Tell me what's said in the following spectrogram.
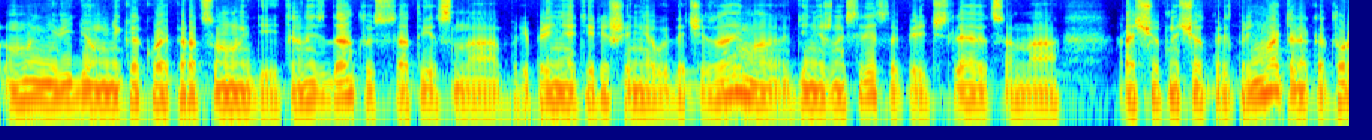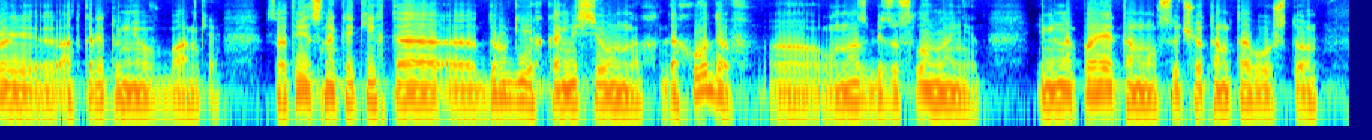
мы не ведем никакую операционную деятельность, да, то есть, соответственно, при принятии решения о выдаче займа денежные средства перечисляются на расчетный счет предпринимателя, который открыт у него в банке. Соответственно, каких-то э, других комиссионных доходов э, у нас, безусловно, нет. Именно поэтому, с учетом того, что Э,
